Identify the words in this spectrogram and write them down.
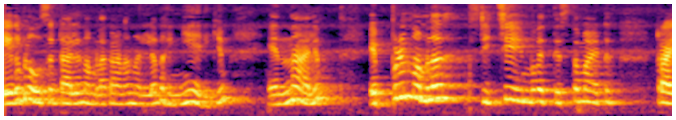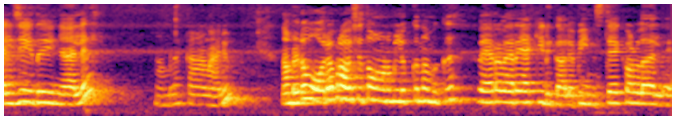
ഏത് ബ്ലൗസ് ഇട്ടാലും നമ്മളെ കാണാൻ നല്ല ഭംഗിയായിരിക്കും. എന്നാലും എപ്പോഴും നമ്മൾ സ്റ്റിച്ച് ചെയ്യുമ്പോൾ വ്യത്യസ്തമായിട്ട് ട്രൈ ചെയ്ത് കഴിഞ്ഞാൽ നമ്മളെ കാണാനും നമ്മുടെ ഓരോ പ്രാവശ്യത്തെ ഓണം ലുക്ക് നമുക്ക് വേറെ വേറെ ആക്കി എടുക്കാമല്ലോ. ഇപ്പോൾ ഇൻസ്റ്റയൊക്കെ ഉള്ളതല്ലേ?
